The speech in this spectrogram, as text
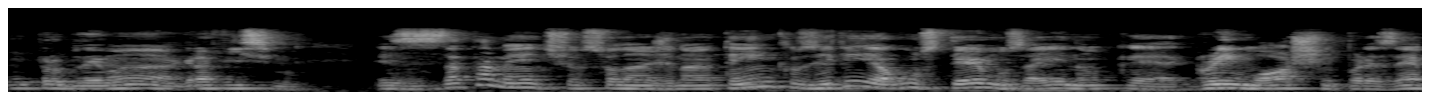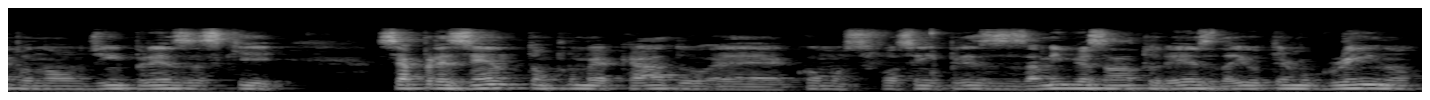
um problema gravíssimo. Exatamente, Solange. Não? Tem inclusive alguns termos aí, não, que é greenwashing, por exemplo, não, de empresas que se apresentam para o mercado é, como se fossem empresas amigas da natureza, daí o termo green, não,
